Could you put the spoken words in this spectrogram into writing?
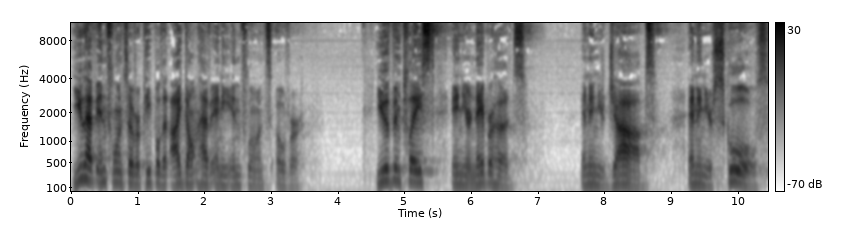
You have influence over people that I don't have any influence over. You have been placed in your neighborhoods and in your jobs and in your schools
